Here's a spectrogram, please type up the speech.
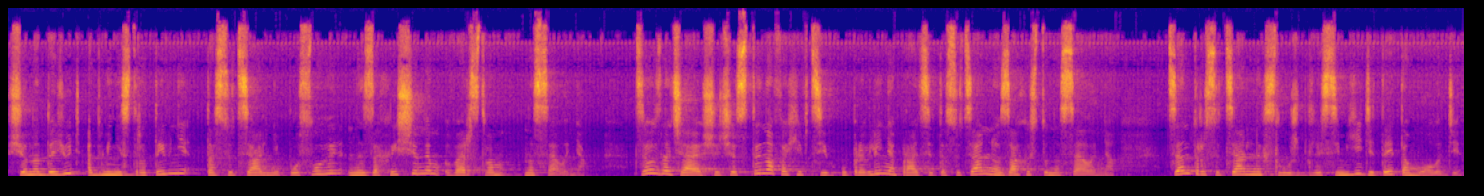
що надають адміністративні та соціальні послуги незахищеним верствам населення. Це означає, що частина фахівців управління праці та соціального захисту населення, Центру соціальних служб для сім'ї, дітей та молоді,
